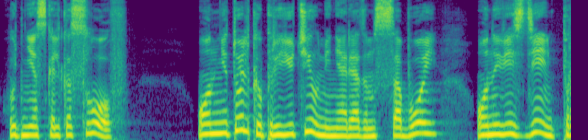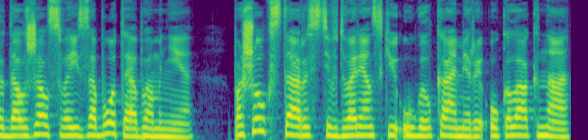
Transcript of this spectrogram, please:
хоть несколько слов. Он не только приютил меня рядом с собой, он и весь день продолжал свои заботы обо мне. Пошел к старости в дворянский угол камеры около окна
